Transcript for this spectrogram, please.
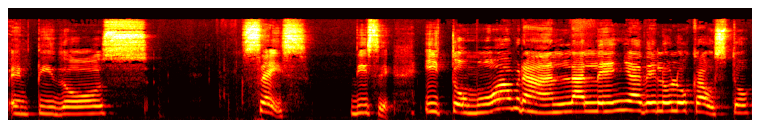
22, 6. Dice, y tomó Abraham la leña del holocausto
